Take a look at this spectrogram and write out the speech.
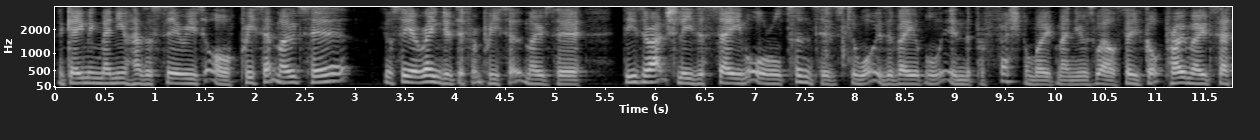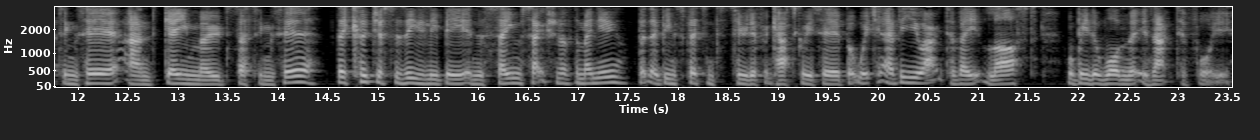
The gaming menu has a series of preset modes here. You'll see a range of different preset modes here these are actually the same or alternatives to what is available in the professional mode menu as well. So you've got pro mode settings here and game mode settings here. They could just as easily be in the same section of the menu, but they've been split into two different categories here, but whichever you activate last will be the one that is active for you.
